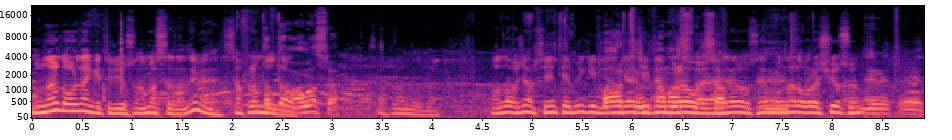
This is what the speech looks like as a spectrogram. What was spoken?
Bunları da oradan getiriyorsun Amasya'dan değil mi? Safranbolu'dan. tabii Amasra. Safranbolu'dan. Allah hocam seni tebrik ediyorum. Bartın, Gerçekten Amasya, bravo ya. Helal olsun. Hem Evet. bunlarla uğraşıyorsun Evet, evet.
